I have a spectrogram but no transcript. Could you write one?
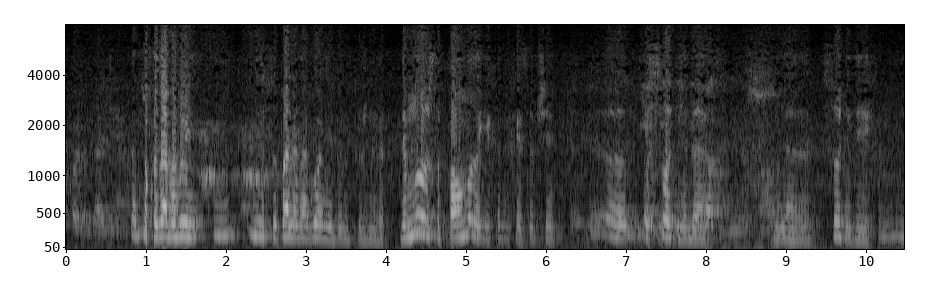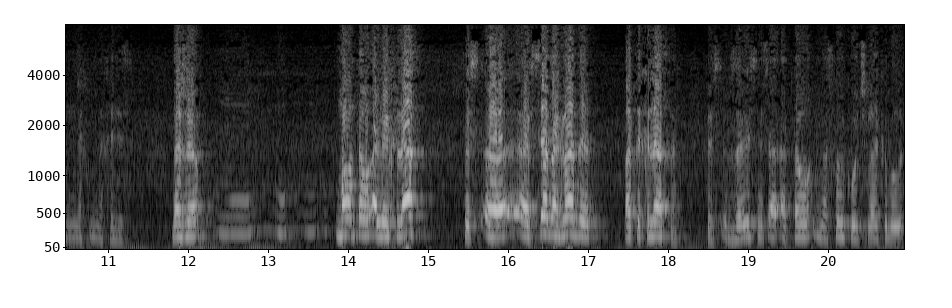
такой же. Ну, куда бы вы ни наступали ногой, они берут ту же награду. Да множество, полно таких хадисов вообще. Э, сотни, да. Да, да. Сотни таких находись. Даже мало того, аль-ихляс, то есть э, э, вся награда от ихляса. То есть в зависимости от, того, насколько у человека был.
